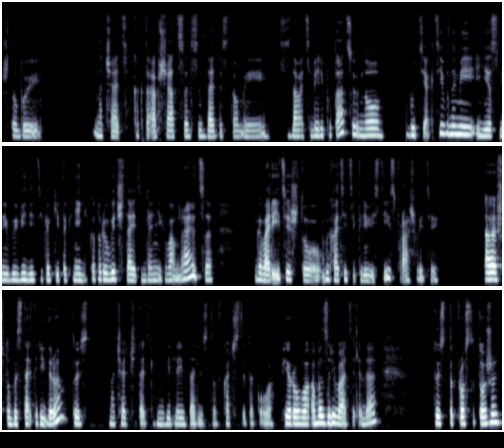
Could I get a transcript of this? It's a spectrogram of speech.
чтобы начать как-то общаться с издательством и создавать себе репутацию, но будьте активными, и если вы видите какие-то книги, которые вы читаете, для них вам нравятся, говорите, что вы хотите перевести и спрашивайте. А чтобы стать ридером, то есть начать читать книги для издательства в качестве такого первого обозревателя, да, то есть ты просто тоже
